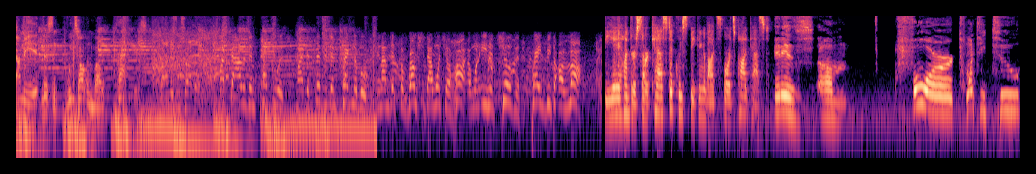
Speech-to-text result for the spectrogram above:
I mean, it, listen, we talking about practice. Ron is in trouble. My style is impetuous. My defense is impregnable. And I'm just ferocious. I want your heart. I want to eat his children. Praise be to Allah. EA Hunter sarcastically speaking about sports podcast. It is um 4:22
